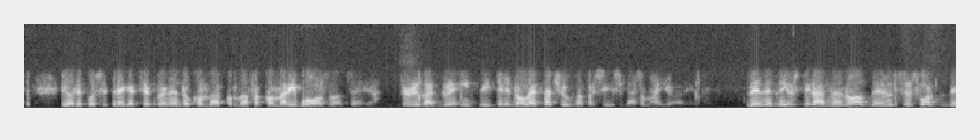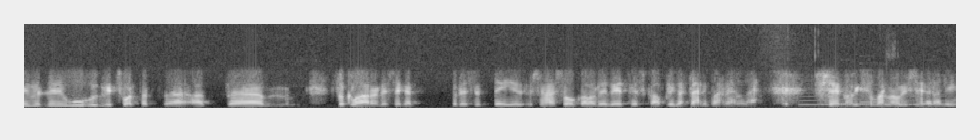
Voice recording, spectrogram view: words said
gör det på sitt eget sätt men ändå kommer, kommer, kommer i mål så att säga. Så det är inte inte det är lätt att sjunga precis sådär som han gör. Men det är just det där, men det är liksom svårt, det är, det är ohyggligt svårt att, att ehm, förklara det säkert på det sättet i så här så kallade vetenskapliga termer eller försöka liksom analysera. Det,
